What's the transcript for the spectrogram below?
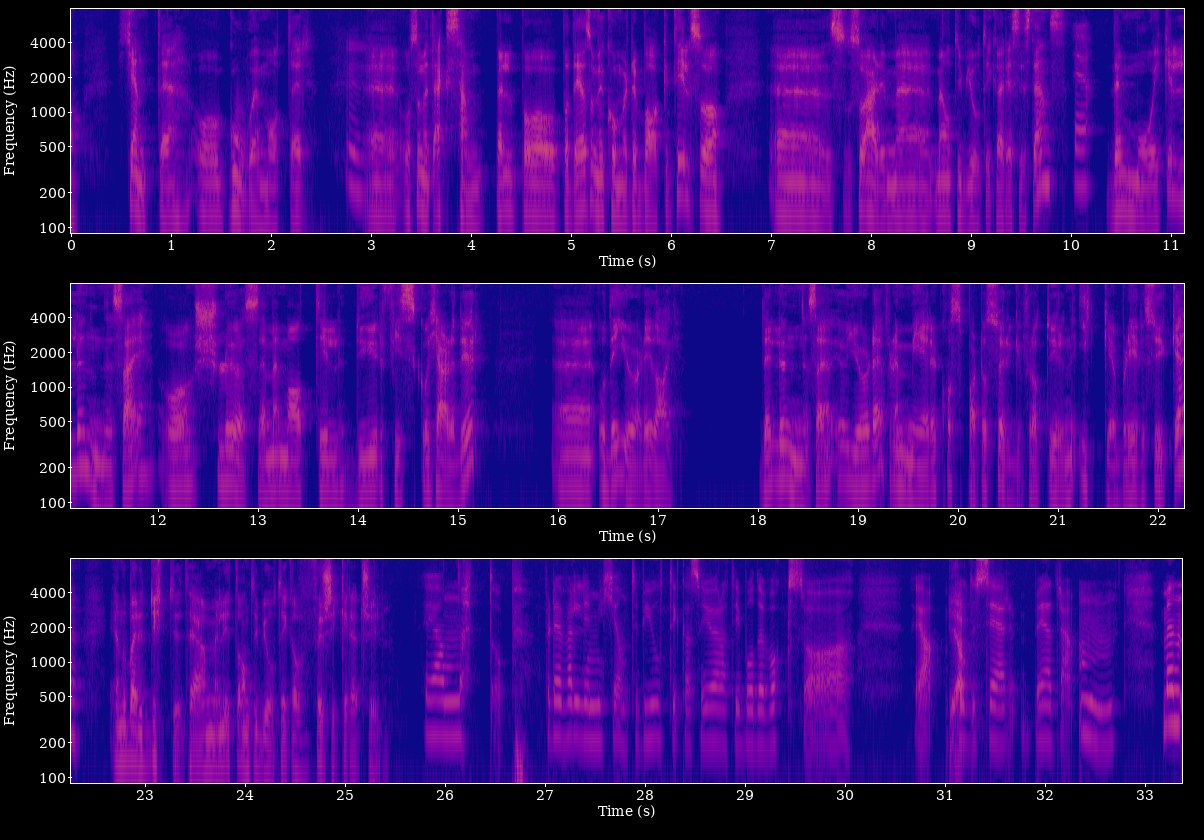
kjente og gode måter. Mm. Eh, og som et eksempel på, på, det, som vi kommer tilbake til, så, så er det med, med antibiotikaresistens. Ja. Det må ikke lønne seg å sløse med mat til dyr, fisk og kjæledyr. Og det gjør det i dag. Det lønner seg å gjøre det, for det er mer kostbart å sørge for at dyrene ikke blir syke, enn å bare dytte til dem med litt antibiotika for sikkerhets skyld. Ja, nettopp. For det er veldig mye antibiotika som gjør at de både vokser og ja, produserer ja. bedre. Mm. Men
